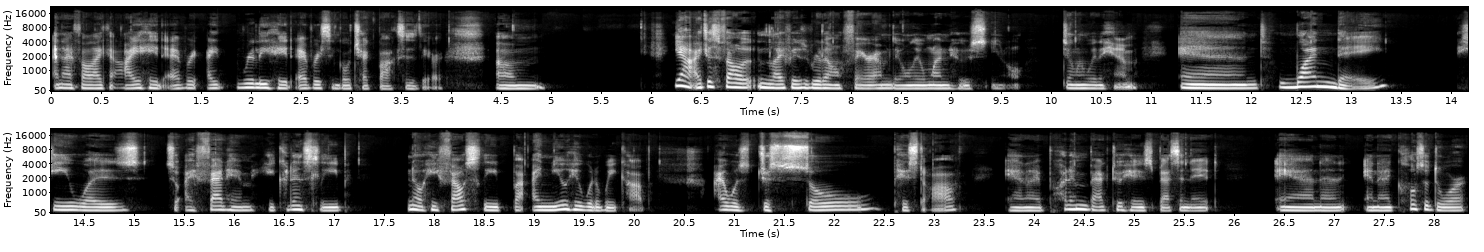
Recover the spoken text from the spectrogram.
And I felt like I hate every, I really hate every single check boxes there. Um, yeah, I just felt life is really unfair. I'm the only one who's, you know, dealing with him. And one day he was So I fed him. He couldn't sleep. No, he fell asleep, but I knew he would wake up. I was just so pissed off, and I put him back to his bassinet, and and I closed the door.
